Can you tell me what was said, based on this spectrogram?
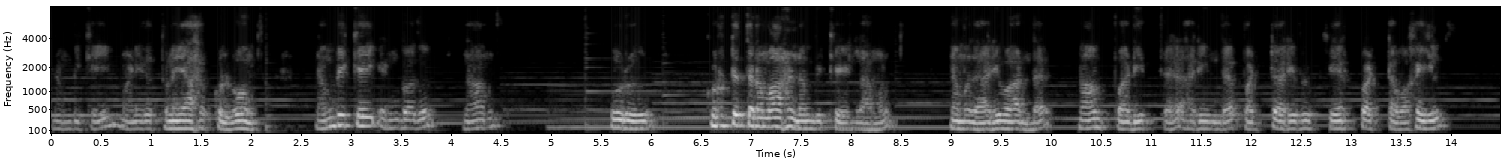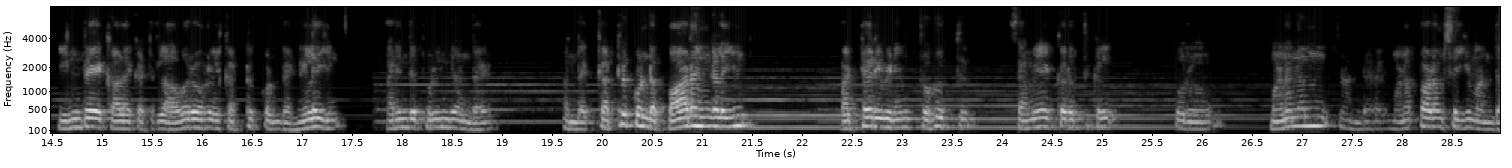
நம்பிக்கையை மனித துணையாக கொள்வோம். நம்பிக்கை என்பது நாம் ஒரு குருட்டுத்தனமாக நம்பிக்கை இல்லாமல் நமது அறிவார்ந்த நாம் படித்த அறிந்த பட்டு அறிவுக்கு ஏற்பட்ட வகையில் இன்றைய காலகட்டத்தில் அவரவர்கள் கற்றுக்கொண்ட நிலையும் அறிந்து புரிந்து அந்த அந்த கற்றுக்கொண்ட பாடங்களையும் பட்டறிவினையும் தொகுத்து சமய கருத்துக்கள் ஒரு மனநம் அந்த மனப்பாடம் செய்யும் அந்த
